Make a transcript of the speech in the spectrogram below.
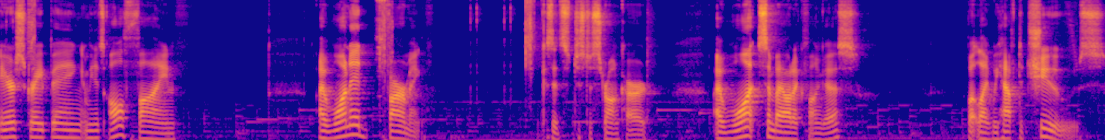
Air scraping, I mean, it's all fine. I wanted farming because it's just a strong card. I want symbiotic fungus, but like we have to choose.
